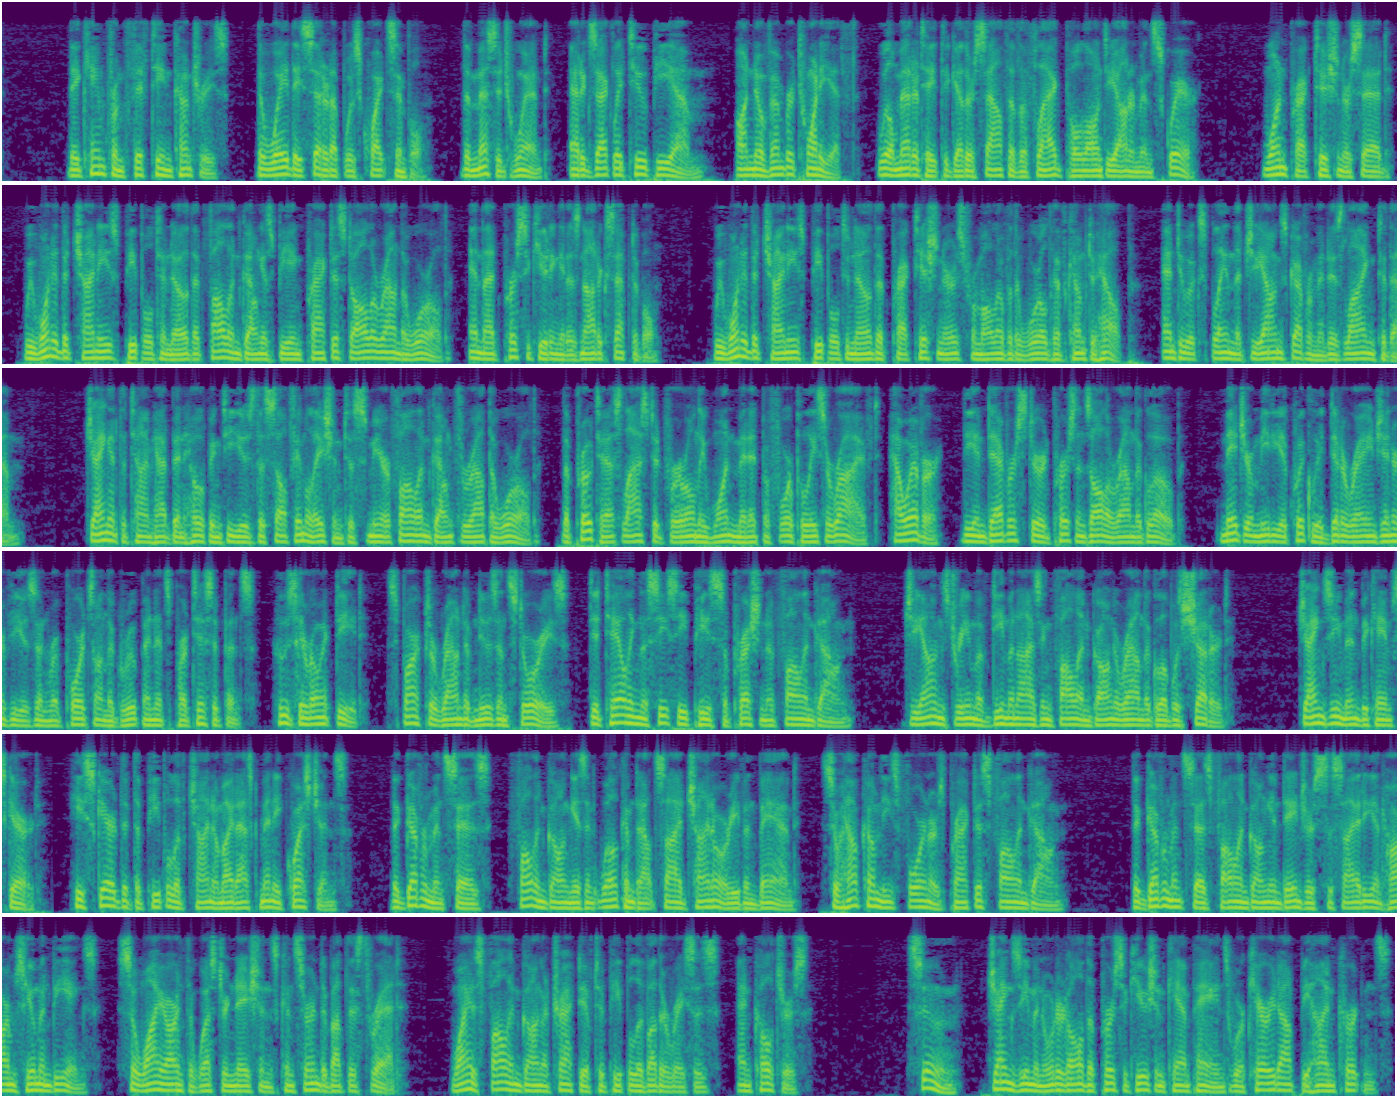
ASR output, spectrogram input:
They came from 15 countries. The way they set it up was quite simple. The message went, at exactly 2 p.m., on November 20th, we'll meditate together south of the flagpole on Tiananmen Square. One practitioner said, we wanted the Chinese people to know that Falun Gong is being practiced all around the world, and that persecuting it is not acceptable. We wanted the Chinese people to know that practitioners from all over the world have come to help, and to explain that Jiang's government is lying to them. Jiang at the time had been hoping to use the self-immolation to smear Falun Gong throughout the world. The protest lasted for only one minute before police arrived. However, the endeavor stirred persons all around the globe. Major media quickly did arrange interviews and reports on the group and its participants, whose heroic deed sparked a round of news and stories, detailing the CCP's suppression of Falun Gong. Jiang's dream of demonizing Falun Gong around the globe was shuttered. Jiang Zemin became scared. He scared that the people of China might ask many questions. The government says, Falun Gong isn't welcomed outside China or even banned, so how come these foreigners practice Falun Gong? The government says Falun Gong endangers society and harms human beings, so why aren't the Western nations concerned about this threat? Why is Falun Gong attractive to people of other races and cultures? Soon, Jiang Zemin ordered all the persecution campaigns were carried out behind curtains.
